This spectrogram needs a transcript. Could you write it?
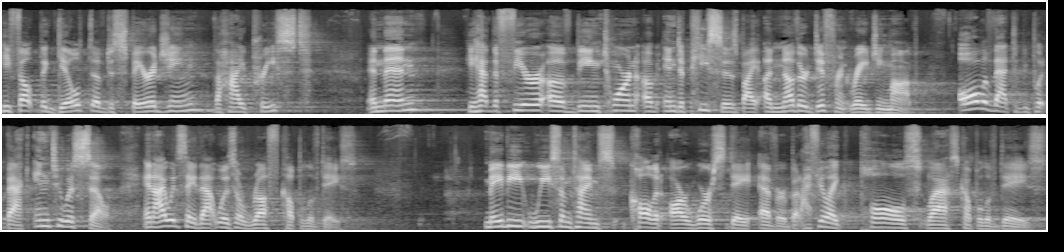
He felt the guilt of disparaging the high priest. And then he had the fear of being torn into pieces by another different raging mob. All of that to be put back into his cell. And I would say that was a rough couple of days. Maybe we sometimes call it our worst day ever, but I feel like Paul's last couple of days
